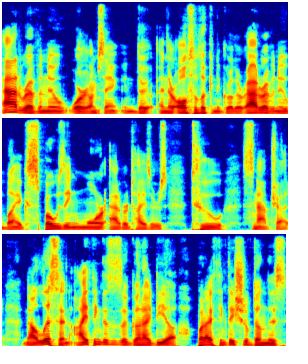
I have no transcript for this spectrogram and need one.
ad revenue. Or I'm saying, and they're, and they're also looking to grow their ad revenue by exposing more advertisers to Snapchat. Now, listen, I think this is a good idea, but I think they should have done this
